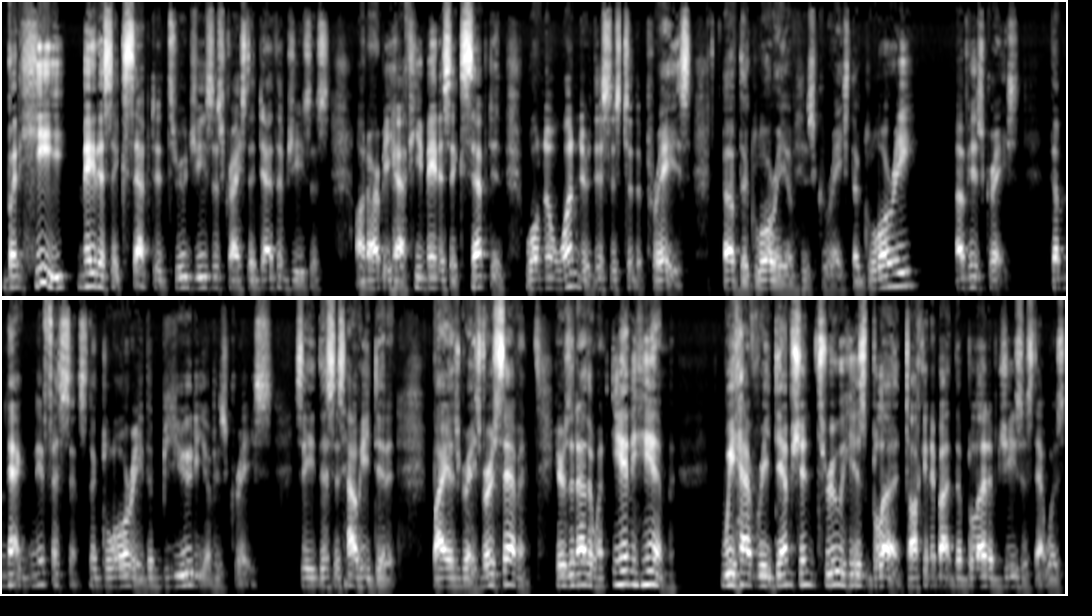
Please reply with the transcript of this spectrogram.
But He made us accepted through Jesus Christ, the death of Jesus on our behalf. He made us accepted. Well, no wonder this is to the praise of the glory of His grace, the glory of His grace, the magnificence, the glory, the beauty of His grace. See, this is how He did it by his grace. Verse 7, here's another one. In him we have redemption through his blood, talking about the blood of Jesus that was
